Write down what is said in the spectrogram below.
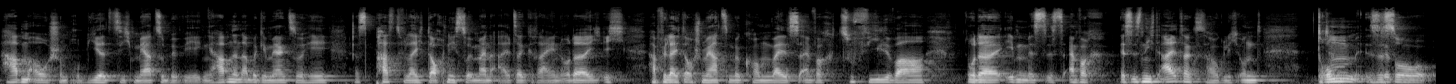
haben auch schon probiert, sich mehr zu bewegen, haben dann aber gemerkt, so, hey, das passt vielleicht doch nicht so in meinen Alltag rein oder ich, ich habe vielleicht auch Schmerzen bekommen, weil es einfach zu viel war oder eben es ist einfach, es ist nicht alltagstauglich und drum ist es so.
